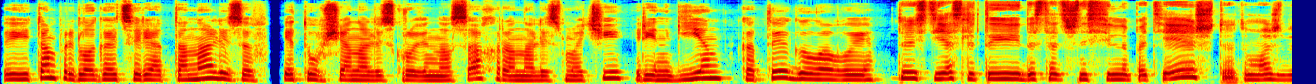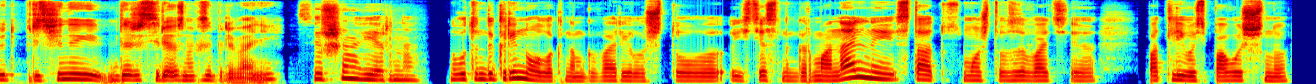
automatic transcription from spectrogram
И там предлагается ряд анализов. Это общий анализ крови на сахар, анализ мочи, рентген, КТ головы. То есть, если ты достаточно сильно потеешь, то это может быть причиной даже серьезных заболеваний? Совершенно верно. Ну вот эндокринолог нам говорила, что, естественно, гормональный статус может вызывать э, потливость повышенную.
